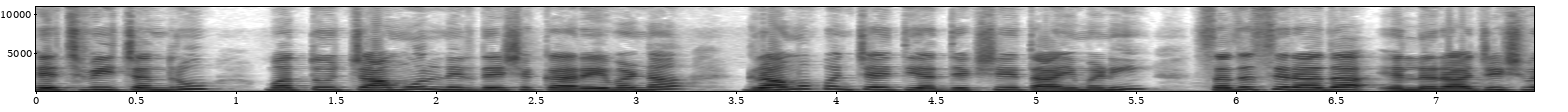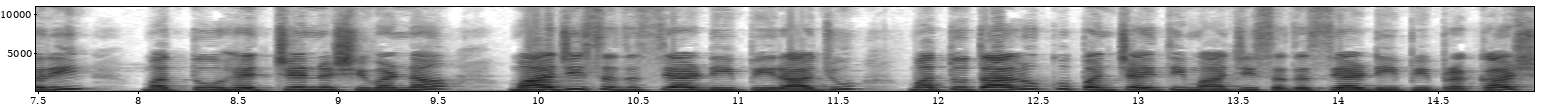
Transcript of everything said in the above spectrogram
ಎಚ್ ವಿ ಚಂದ್ರು ಮತ್ತು ಚಾಮೂಲ್ ನಿರ್ದೇಶಕ ರೇವಣ್ಣ, ಗ್ರಾಮ ಪಂಚಾಯಿತಿ ಅಧ್ಯಕ್ಷೆ ತಾಯಿಮಣಿ, ಸದಸ್ಯರಾದ ಎಲ್ ರಾಜೇಶ್ವರಿ ಮತ್ತು ಎಚ್ಎನ್ ಶಿವಣ್ಣ ಮಾಜಿ ಸದಸ್ಯ ಡಿಪಿ ರಾಜು ಮತ್ತು ತಾಲೂಕು ಪಂಚಾಯಿತಿ ಮಾಜಿ ಸದಸ್ಯ ಡಿಪಿ ಪ್ರಕಾಶ್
